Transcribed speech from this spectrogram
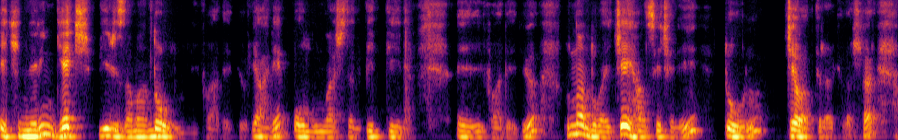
Ekinlerin geç bir zamanda olduğunu ifade ediyor. Yani olgunlaştığını, bittiğini e, ifade ediyor. Bundan dolayı Ceyhan seçeneği doğru cevaptır arkadaşlar.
